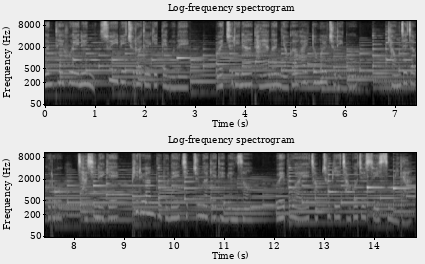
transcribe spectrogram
은퇴 후에는 수입이 줄어들기 때문에 외출이나 다양한 여가 활동을 줄이고 경제적으로 자신에게 필요한 부분에 집중하게 되면서 외부와의 접촉이 적어질 수 있습니다.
